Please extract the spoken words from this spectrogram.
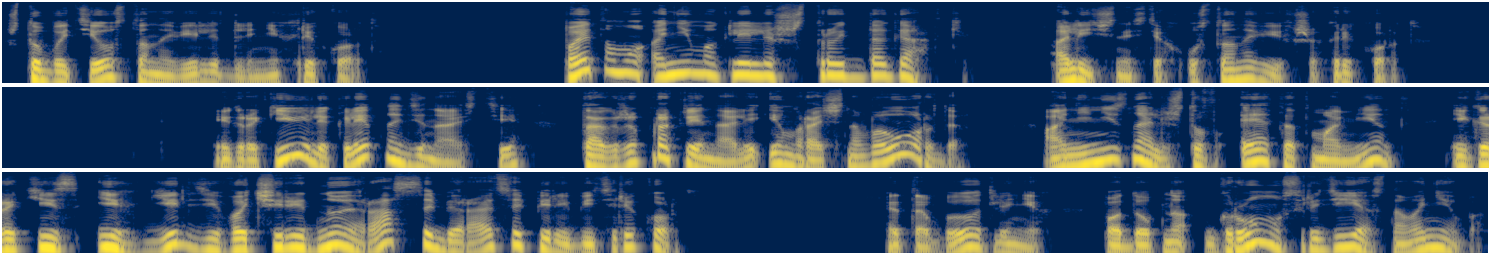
чтобы те установили для них рекорд. Поэтому они могли лишь строить догадки о личностях, установивших рекорд. Игроки великолепной династии также проклинали и мрачного орда. Они не знали, что в этот момент игроки из их гильдии в очередной раз собираются перебить рекорд. Это было для них подобно грому среди ясного неба.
